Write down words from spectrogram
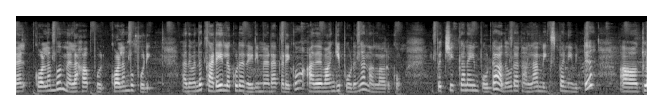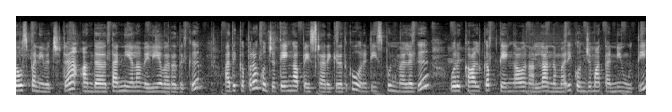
மெல் குழம்பு மிளகா பொடி குழம்பு பொடி. அது வந்து கடையில் கூட ரெடிமேடாக கிடைக்கும். அதை வாங்கி போடுங்க நல்லாயிருக்கும். இப்போ சிக்கனையும் போட்டு அதோட நல்லா மிக்ஸ் பண்ணி விட்டு க்ளோஸ் பண்ணி வச்சுட்டேன். அந்த தண்ணியெல்லாம் வெளியே வர்றதுக்கு. அதுக்கப்புறம் கொஞ்சம் தேங்காய் பேஸ்ட் அரைக்கிறதுக்கு ஒரு டீஸ்பூன் மிளகு ஒரு கால் கப் தேங்காவை நல்லா அந்த மாதிரி கொஞ்சமாக தண்ணி ஊற்றி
